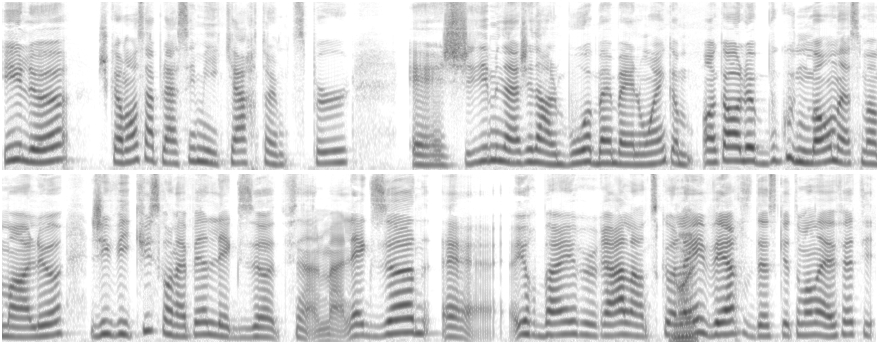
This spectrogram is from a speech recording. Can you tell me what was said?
Et là, je commence à placer mes cartes un petit peu. Euh, j'ai déménagé dans le bois, bien, bien loin, comme encore là, beaucoup de monde à ce moment-là. J'ai vécu ce qu'on appelle l'exode, finalement. L'exode euh, urbain, rural, en tout cas, Ouais. l'inverse de ce que tout le monde avait fait i-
